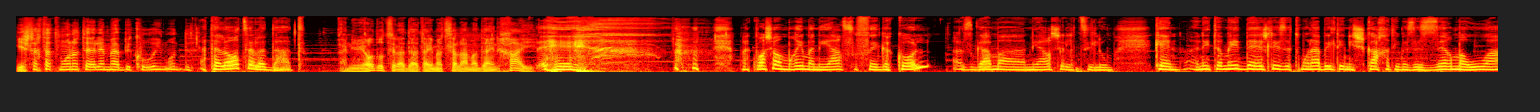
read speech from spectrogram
יש לך את התמונות האלה מהביקורים עוד? אתה לא רוצה לדעת. אני מאוד רוצה לדעת האם הצלם עדיין חי. כמו שאומרים, הנייר סופג הכל, אז גם הנייר של הצילום. כן, אני תמיד, יש לי איזו תמונה בלתי נשכחת עם איזה זר מעוע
